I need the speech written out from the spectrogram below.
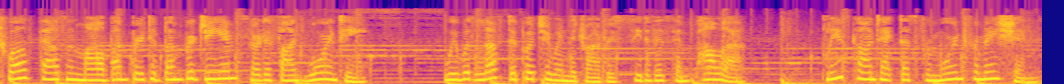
12,000-mile bumper-to-bumper GM certified warranty. We would love to put you in the driver's seat of this Impala. Please contact us for more information.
